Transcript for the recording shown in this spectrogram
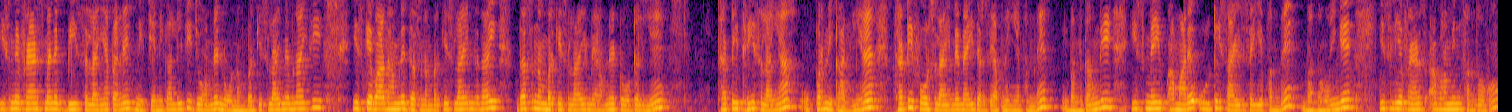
इसमें फ्रेंड्स मैंने 20 सिलाइयाँ पहले नीचे निकाल ली थी, जो हमने 9 नंबर की सिलाई में बनाई थी। इसके बाद हमने 10 नंबर की सिलाई लगाई। 10 नंबर की सिलाई में हमने टोटल ये 33 सिलाइयाँ ऊपर निकाल ली हैं। 34 सिलाई में मैं इधर से अपने ये फंदे बंद करूँगी। इसमें हमारे उल्टी साइड से ये फंदे बंद होंगे। इसलिए फ्रेंड्स अब हम इन फंदों को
